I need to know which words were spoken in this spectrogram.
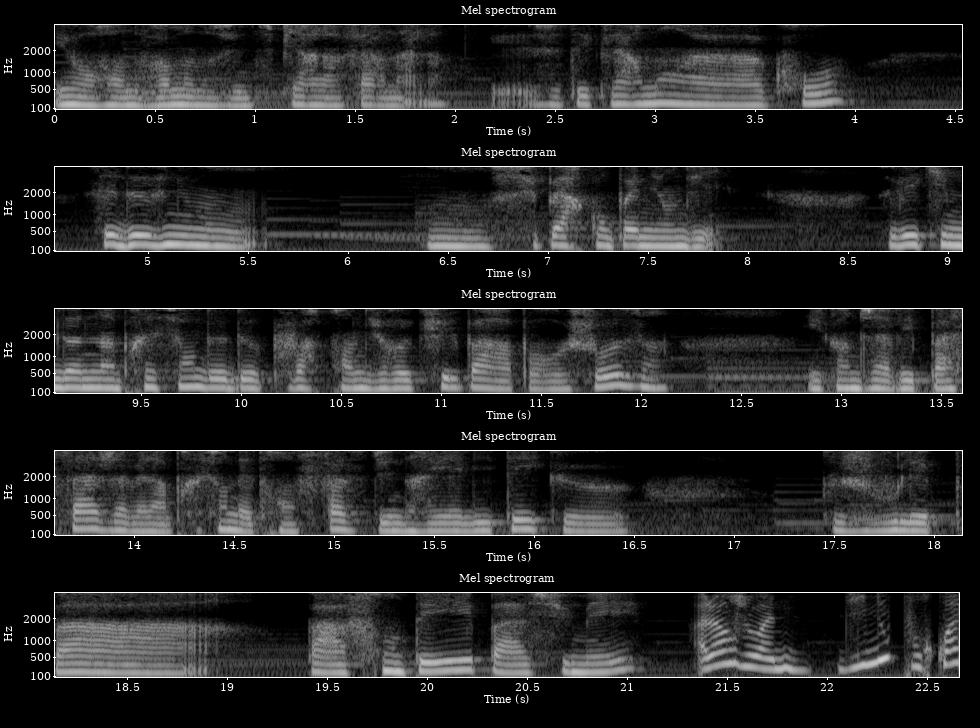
et on rentre vraiment dans une spirale infernale. J'étais clairement accro. C'est devenu mon mon super compagnon de vie, celui qui me donne l'impression de, de pouvoir prendre du recul par rapport aux choses. Et quand j'avais pas ça, j'avais l'impression d'être en face d'une réalité que que je voulais pas pas affronter, pas assumer. Alors Joanne, dis-nous pourquoi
